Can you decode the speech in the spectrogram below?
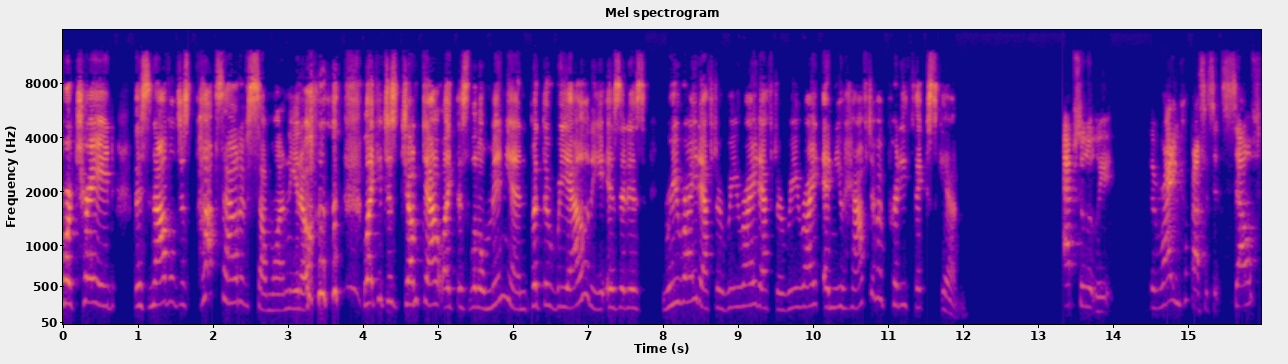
portrayed this novel just pops out of someone you know like it just jumped out like this little minion but the reality is it is rewrite after rewrite after rewrite and you have to have a pretty thick skin. Absolutely. The writing process itself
